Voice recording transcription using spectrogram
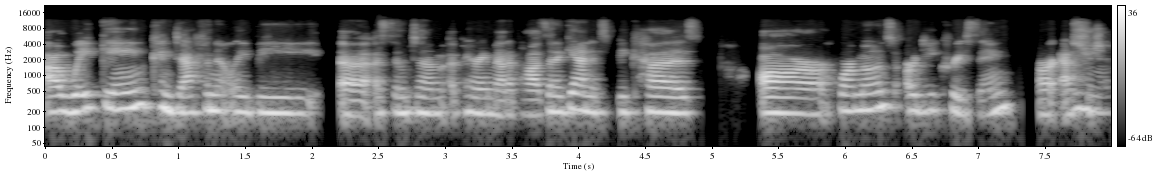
Uh, weight gain can definitely be a, a symptom of perimenopause. And again, it's because our hormones are decreasing, our estrogen,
